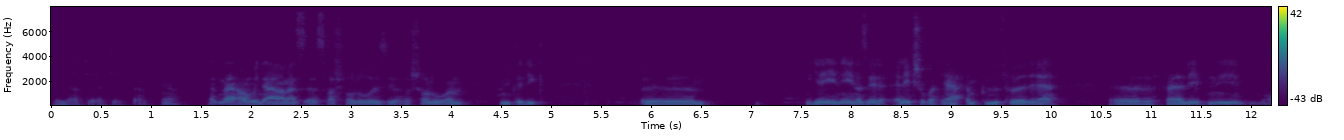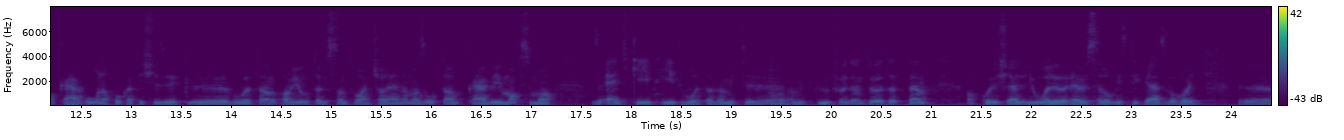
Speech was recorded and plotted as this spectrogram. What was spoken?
mindenféleképpen. Ja. Hát ná, amúgy nálam ez, ez hasonló, ez hasonlóan működik. Ö, ugye én, én azért elég sokat jártam külföldre, fellépni, akár hónapokat is ezek voltam. Amióta viszont van családom, azóta kb. maximum az egy-két hét volt az, amit, uh-huh. amit külföldön töltöttem, akkor is el, jó előre összelogisztikázva, hogy uh,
